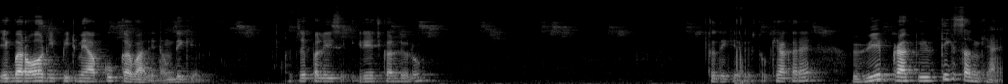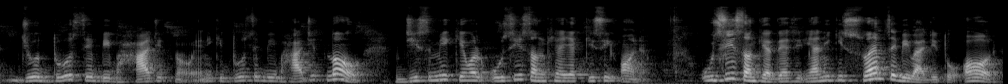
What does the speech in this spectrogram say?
एक बार और रिपीट में आपको करवा देता हूँ, देखिए। सबसे पहले इसे इरेज कर ले लो। तो देखिए दोस्तों, क्या करें? वे प्राकृतिक संख्याएँ जो दो से विभाजित न हो, यानी कि दो से विभाजित न हो, जिसमें केवल उसी संख्या या किसी अन्य, उसी संख्या यानी कि स्वयं से विभाजित हो, और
